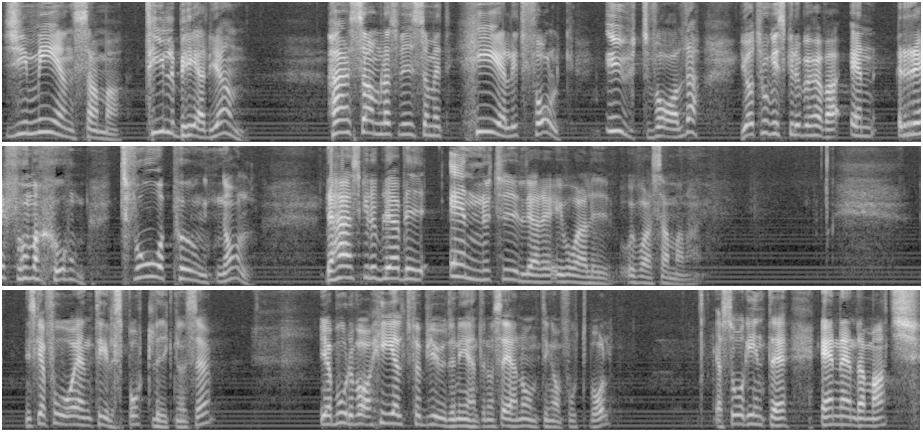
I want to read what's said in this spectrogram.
gemensamma tillbedjan. Här samlas vi som ett heligt folk, utvalda. Jag tror vi skulle behöva en reformation 2.0. Det här skulle bli, bli ännu tydligare i våra liv och i våra sammanhang. Ni ska få en till sportliknelse. Jag borde vara helt förbjuden egentligen att säga någonting om fotboll. Jag såg inte en enda match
